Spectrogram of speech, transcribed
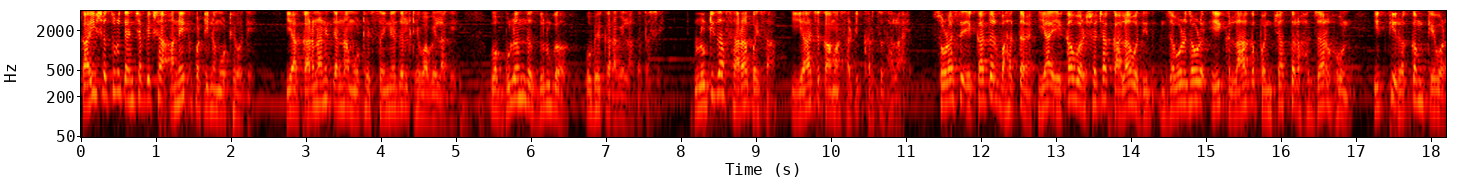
काही शत्रू त्यांच्यापेक्षा अनेक पटीनं मोठे होते. या कारणाने त्यांना मोठे सैन्यदल ठेवावे लागे व बुलंद दुर्ग उभे करावे लागत असे. लुटीचा सारा पैसा याच कामासाठी खर्च झाला आहे. सोळाशे एकाहत्तर बहात्तर या एका वर्षाच्या कालावधीत जवळजवळ एक लाख पंच्याहत्तर हजार होऊन इतकी रक्कम केवळ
